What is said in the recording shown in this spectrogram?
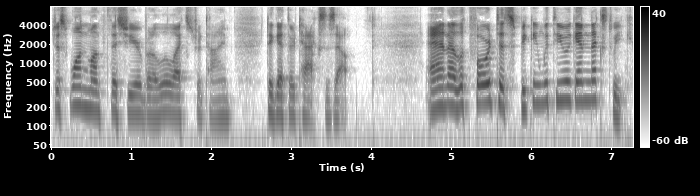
just one month this year, but a little extra time to get their taxes out. And I look forward to speaking with you again next week.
